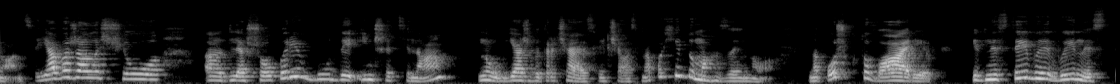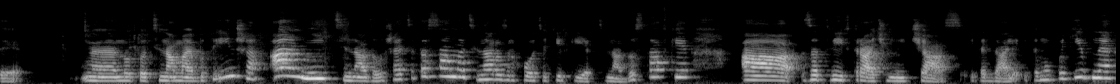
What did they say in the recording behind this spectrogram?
нюанси. Я вважала, що е, для шоперів буде інша ціна. Ну, я ж витрачаю свій час на похід до магазину, на пошук товарів, піднести, ви- винести. Е, Ну, то ціна має бути інша. А ні, ціна залишається та сама. Ціна розраховується тільки як ціна доставки, а за твій втрачений час і так далі, і тому подібне,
